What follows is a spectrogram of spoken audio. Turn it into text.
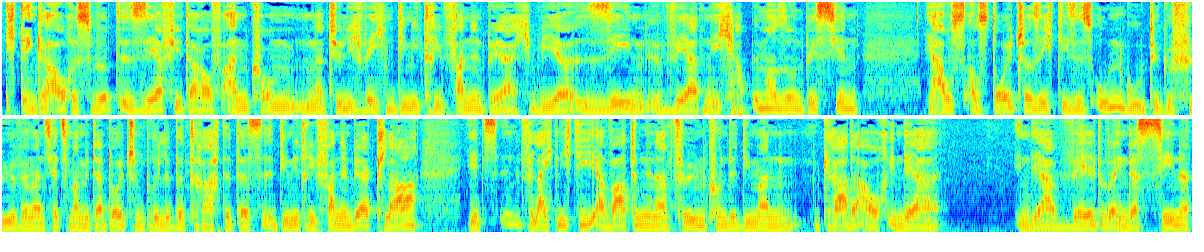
Ich denke auch, es wird sehr viel darauf ankommen, natürlich, welchen Dimitri Vandenberg wir sehen werden. Ich habe immer so ein bisschen, ja, aus, aus deutscher Sicht dieses ungute Gefühl, wenn man es jetzt mal mit der deutschen Brille betrachtet, dass Dimitri Vandenberg klar jetzt vielleicht nicht die Erwartungen erfüllen konnte, die man gerade auch in der, in der Welt oder in der Szene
